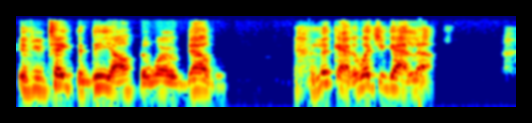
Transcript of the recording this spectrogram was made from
If you take the D off the word devil, look at it. What you got left?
